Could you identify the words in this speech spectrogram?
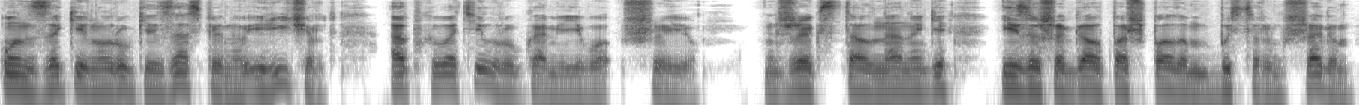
Он закинул руки за спину, и Ричард обхватил руками его шею. Джек встал на ноги и зашагал по шпалам быстрым шагом,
